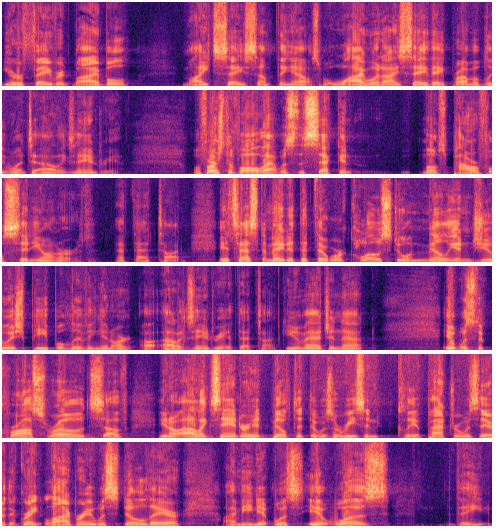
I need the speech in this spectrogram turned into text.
your favorite Bible might say something else. Well, why would I say they probably went to Alexandria? Well, first of all, that was the second most powerful city on earth at that time. It's estimated that there were close to a million Jewish people living in our, uh, Alexandria at that time. Can you imagine that? It was the crossroads of, you know, Alexander had built it. There was a reason Cleopatra was there. The great library was still there. I mean, it was it was the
